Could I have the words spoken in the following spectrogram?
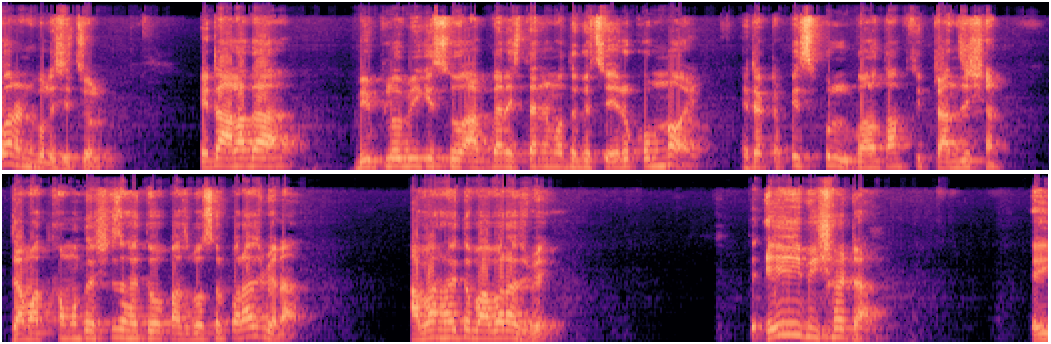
ফরেন পলিসি চলবে। এটা আলাদা বিপ্লবী কিছু আফগানিস্তানের মতো কিছু এরকম নয়, এটা একটা পিসফুল গণতান্ত্রিক ট্রানজিশন জামাত ক্ষমতা এসেছে, হয়তো পাঁচ বছর পর আসবে না আবার হয়তো বাবার আসবে। এই বিষয়টা, এই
